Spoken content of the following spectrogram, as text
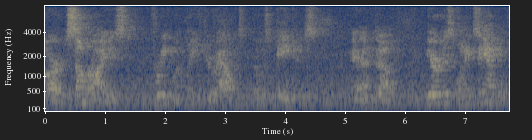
are summarized frequently throughout those pages. And uh, here is one example.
